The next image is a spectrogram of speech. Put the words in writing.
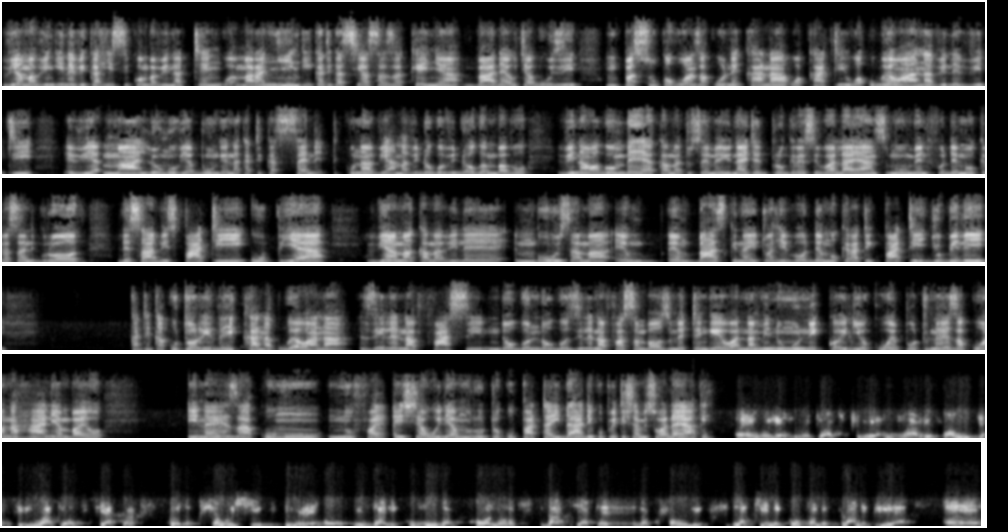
vyama vingine vikahisi kwamba vinatengwa. Mara nyingi katika siasa za Kenya, baada ya uchaguzi, mpasuko huanza kuonekana wakati wa kugawana vile viti vya maalumu vya bunge na katika Senate. Kuna vyama vidogo vidogo ambavyo vinawagombea kama tuseme United Progressive Alliance, Movement for Democracy and Growth, The Service Party, upya vyama kama vile Mbus ama Mbask inaitwa hivyo, Democratic Party, Jubilee katika kutoridhika na kugawana zile nafasi ndogo ndogo, zile nafasi ambazo zimetengewa na minung'uniko iliyokuwepo, tunaweza kuona hali ambayo inaweza kumnufaisha William Ruto kupata idadi kupitisha miswada yake. Eh, William Ruto akitumia umaarufu au ujasiri wake wa kisiasa kuweza kushawishi mrengo wa upinzani kumuunga mkono, basi ataweza kufauli. Lakini kwa upande fulani pia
